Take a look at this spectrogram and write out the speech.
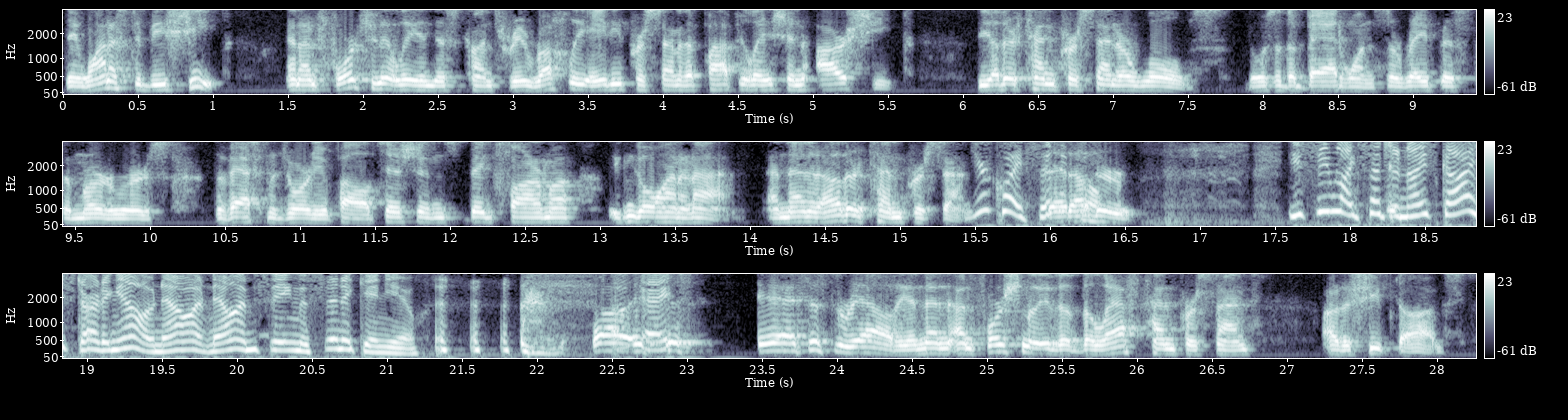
They want us to be sheep. And unfortunately in this country, roughly 80% of the population are sheep. The other 10% are wolves. Those are the bad ones, the rapists, the murderers, the vast majority of politicians, big pharma. You can go on and on. And then the other 10%. You're quite cynical. You seem like such a nice guy starting out. Now I'm, now I'm seeing the cynic in you. well, okay. it's just, yeah, it's just the reality. And then unfortunately, the, the last 10% are the sheepdogs.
